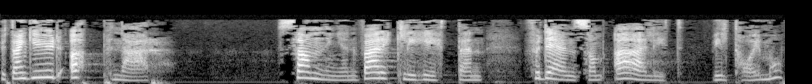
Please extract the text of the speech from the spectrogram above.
Utan Gud öppnar sanningen, verkligheten för den som ärligt vill ta emot.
